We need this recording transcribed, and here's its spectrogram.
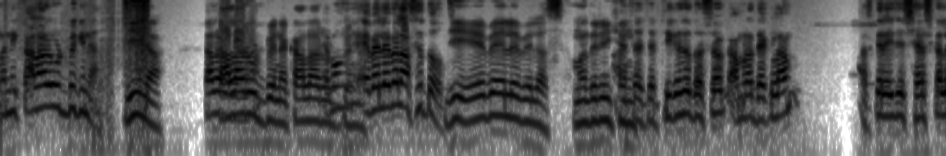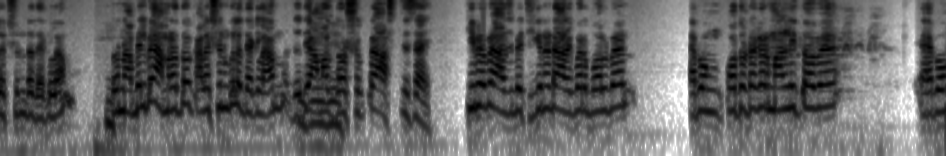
মানে কালার উঠবে কিনা? জি না কালার উঠবে না। কালার উঠবে না। অ্যাভেলেবেল আছে তো? জি অ্যাভেলেবেল আছে আমাদের এখানে। আচ্ছা আচ্ছা ঠিক আছে দর্শক আমরা দেখলাম। আজকের এই যে শেষ কালেকশনটা দেখলাম। তো নাবিল ভাই আমরা তো কালেকশনগুলো দেখলাম। যদি আমার। দর্শকরা আসতে চায় কীভাবে আসবে? ঠিকানাটা আরেকবার বলবেন। এবং কত টাকার মাল নিতে হবে এবং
